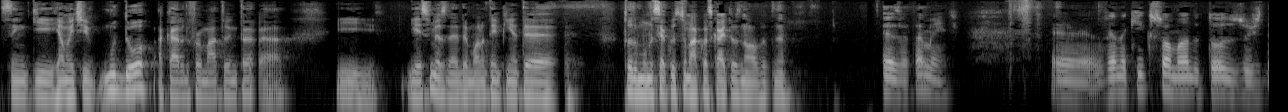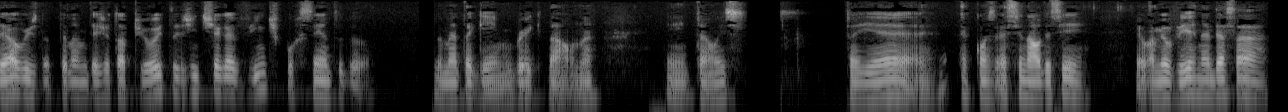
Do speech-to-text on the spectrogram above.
assim que realmente mudou a cara do formato entrar e, e é isso mesmo, né? Demora um tempinho até todo mundo se acostumar com as cartas novas, né? Exatamente. É, vendo aqui que somando todos os delvers do, pelo MTG Top 8, a gente chega a 20% do, do metagame breakdown, né? Então isso aí é, é, é sinal desse, a meu ver, né, dessa,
